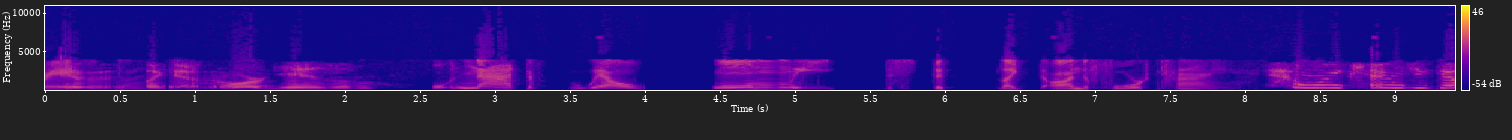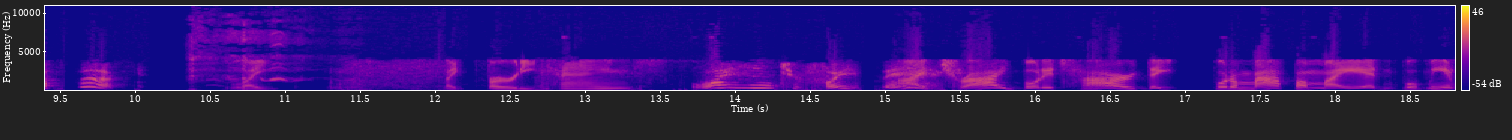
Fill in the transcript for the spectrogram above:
you're asking. like an orgasm? Oh, not the well, only the, the like on the fourth time, How many times you got fucked? like like thirty times. Why didn't you fight back? I tried, but it's hard. They put a mop on my head and put me in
